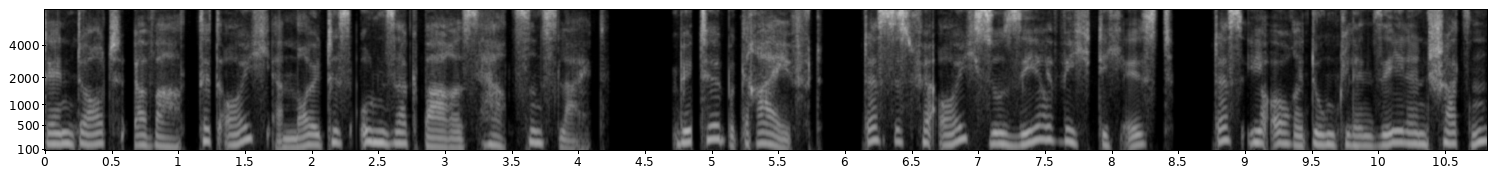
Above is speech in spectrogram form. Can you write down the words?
denn dort erwartet euch erneutes unsagbares Herzensleid. Bitte begreift, dass es für euch so sehr wichtig ist, dass ihr eure dunklen Seelenschatten,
